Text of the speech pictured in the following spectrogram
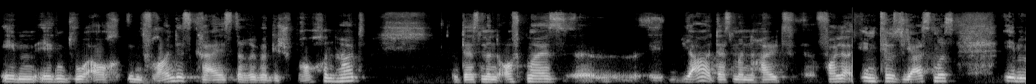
eben irgendwo auch im Freundeskreis darüber gesprochen hat, dass man oftmals, äh, ja, dass man halt voller Enthusiasmus eben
